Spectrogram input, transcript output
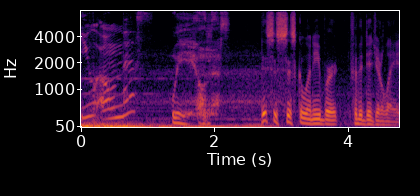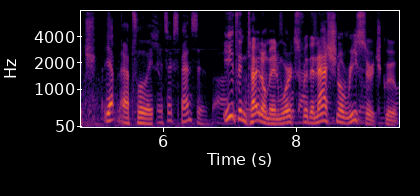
You own this? We own this. This is Siskel and Ebert for the digital age. Yep, absolutely. It's expensive. Uh, Ethan Titelman works for the National Research Group,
